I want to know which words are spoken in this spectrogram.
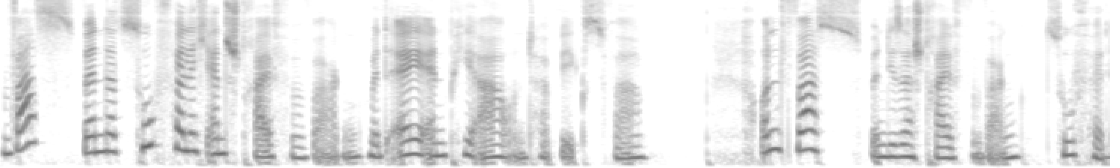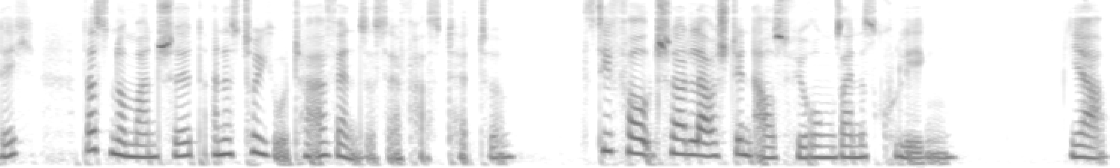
Was, wenn da zufällig ein Streifenwagen mit ANPA unterwegs war? Und was, wenn dieser Streifenwagen zufällig das Nummernschild eines Toyota Avensis erfasst hätte? Steve Fulcher lauscht den Ausführungen seines Kollegen. Ja,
